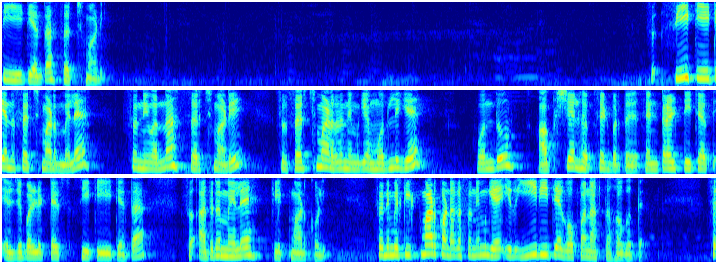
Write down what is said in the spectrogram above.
ಟಿ ಇ ಟಿ ಅಂತ ಸರ್ಚ್ ಮಾಡಿ. So C T E T ಅಂತ ಸರ್ಚ್ ಮಾಡಿದ್ಮೇಲೆ ಸೊ ನೀವು ಅದನ್ನ ಸರ್ಚ್ ಮಾಡಿ. ಸೊ ಸರ್ಚ್ ಮಾಡಿದ್ರೆ ನಿಮಗೆ ಮೊದಲಿಗೆ ಒಂದು ಅಫಿಷಿಯಲ್ ವೆಬ್ಸೈಟ್ ಬರ್ತದೆ central teachers eligible test C T E T ಅಂತ. ಸೊ ಅದರ ಮೇಲೆ ಕ್ಲಿಕ್ ಮಾಡ್ಕೊಳ್ಳಿ. ಸೊ ನಿಮಗೆ ಕ್ಲಿಕ್ ಮಾಡ್ಕೊಂಡಾಗ ಸೊ ನಿಮಗೆ ಇದು ಈ ರೀತಿಯಾಗಿ ಓಪನ್ ಆಗ್ತಾ ಹೋಗುತ್ತೆ. ಸೊ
